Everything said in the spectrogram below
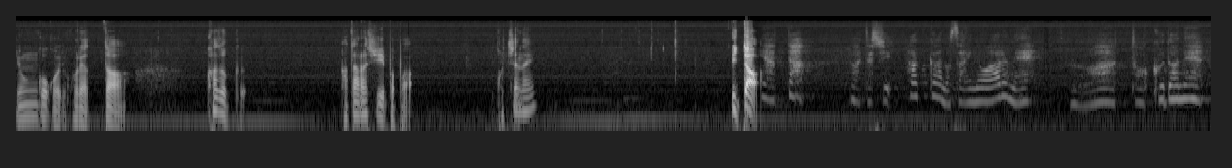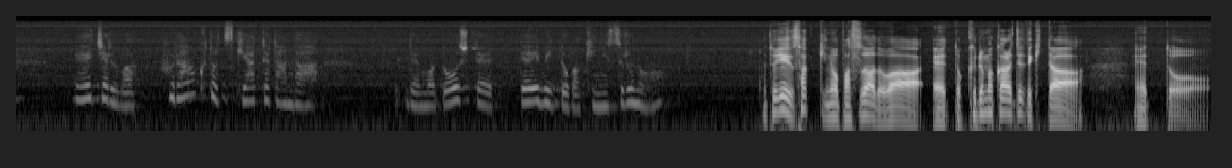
455でこれやった。家族新しいパパ。こっちじゃない？いった！やった。私ハッカーの才能あるね。うわ得だね。レイチェルはフランクと付き合ってたんだでもどうしてデイビッドが気にするの？とりあえずさっきのパスワードは、えっと、車から出てきた、えっと、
